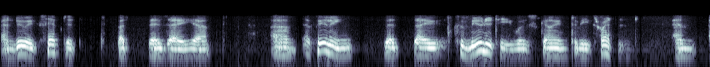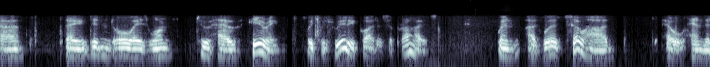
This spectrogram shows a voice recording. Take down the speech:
and do accept it, but there's a uh, um, a feeling that the community was going to be threatened, and uh, they didn't always want to have hearing, which was really quite a surprise when I'd worked so hard, oh, and the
